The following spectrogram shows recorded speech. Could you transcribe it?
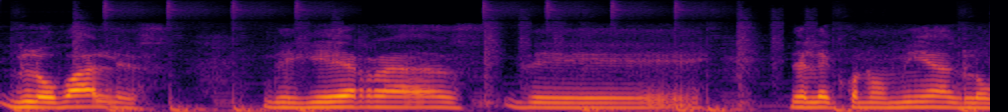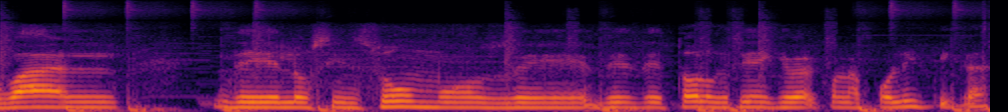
globales, de guerras, de, la economía global, de los insumos, de, todo lo que tiene que ver con la política,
